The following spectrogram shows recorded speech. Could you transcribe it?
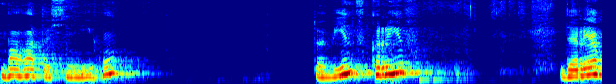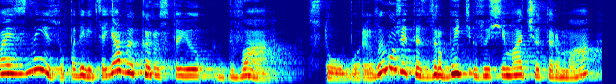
багато снігу, то він вкрив дерева і знизу. Подивіться, я використаю два стовбури. Ви можете зробити з усіма чотирма,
